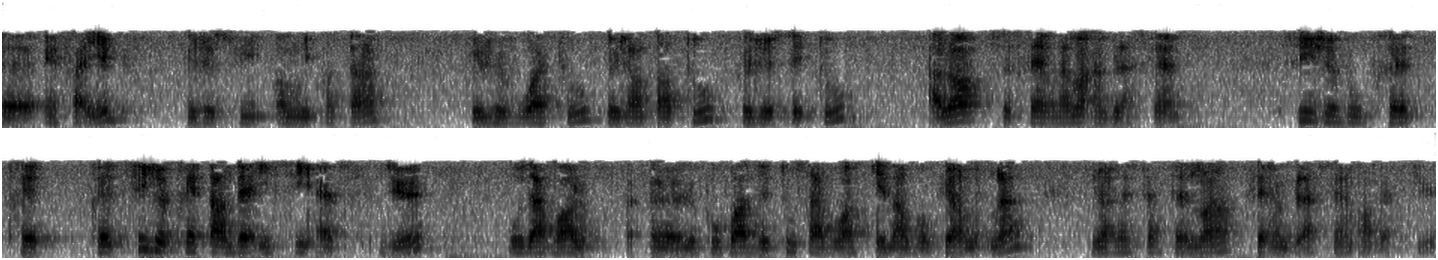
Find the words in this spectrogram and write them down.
euh, infaillible, que je suis omnipotent, que je vois tout, que j'entends tout, que je sais tout, alors ce serait vraiment un blasphème. Si je prétendais ici être Dieu, ou d'avoir euh, le pouvoir de tout savoir ce qui est dans vos cœurs maintenant, j'aurais certainement fait un blasphème envers Dieu.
